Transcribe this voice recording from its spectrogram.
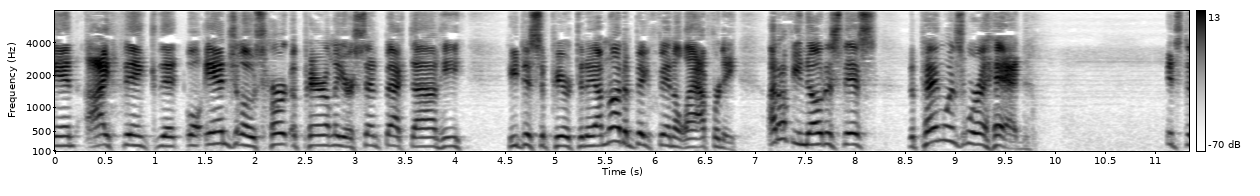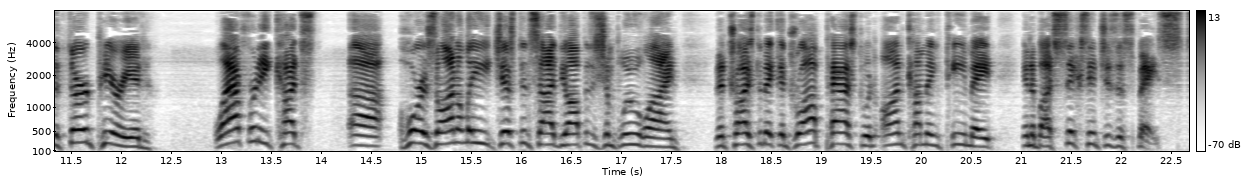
And I think that well, Angello's hurt apparently or sent back down. He he disappeared today. I'm not a big fan of Lafferty. I don't know if you noticed this. The Penguins were ahead. It's the third period. Lafferty cuts uh, horizontally just inside the opposition blue line, then tries to make a drop pass to an oncoming teammate in about six inches of space.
